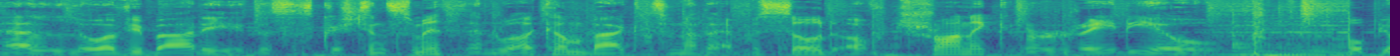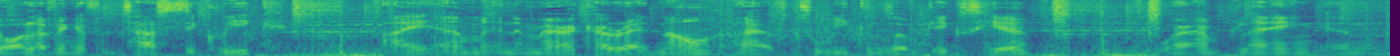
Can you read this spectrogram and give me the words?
Hello, everybody. This is Christian Smith, and welcome back to another episode of Tronic Radio. Hope you're all having a fantastic week. I am in America right now. I have two weekends of gigs here, where I'm playing in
